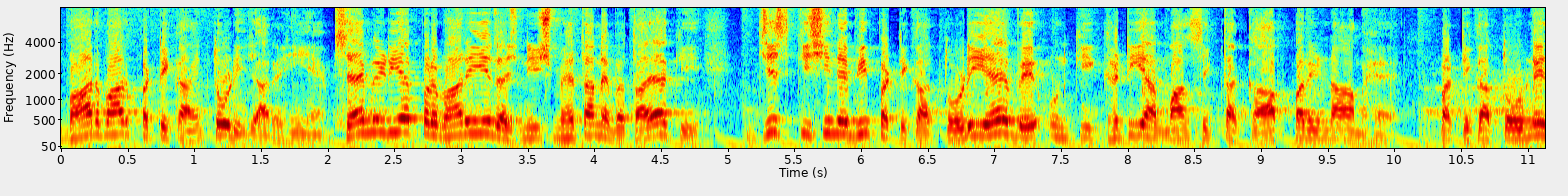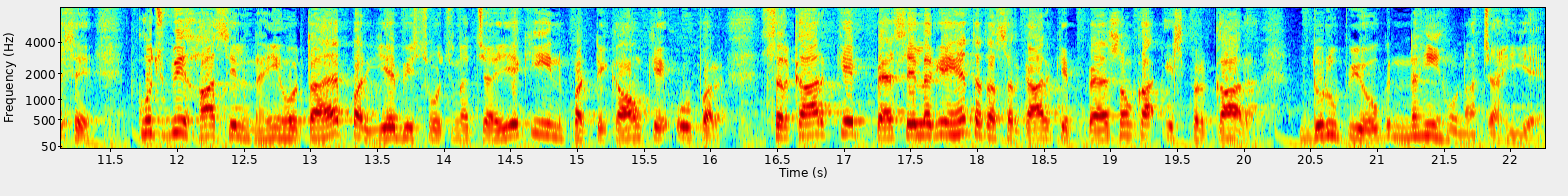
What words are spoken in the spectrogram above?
बार बार पट्टिकाएँ तोड़ी जा रही हैं। सह मीडिया प्रभारी रजनीश मेहता ने बताया कि जिस किसी ने भी पट्टिका तोड़ी है, वे उनकी घटिया मानसिकता का परिणाम है पट्टिका तोड़ने से कुछ भी हासिल नहीं होता है, पर यह भी सोचना चाहिए कि इन पट्टिकाओं के ऊपर सरकार के पैसे लगे हैं तथा सरकार के पैसों का इस प्रकार दुरुपयोग नहीं होना चाहिए।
